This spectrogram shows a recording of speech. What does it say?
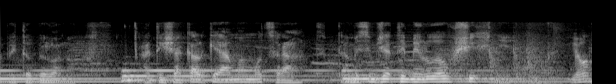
aby to bylo. No. A ty šakalky já mám moc rád. Já myslím, že ty milujou všichni. Jo,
